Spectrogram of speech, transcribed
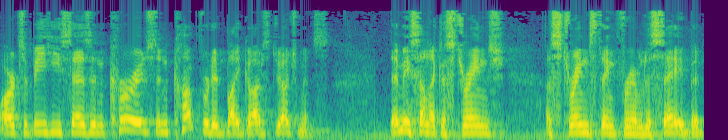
are to be, he says, encouraged and comforted by God's judgments. That may sound like a strange, a strange thing for him to say, but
